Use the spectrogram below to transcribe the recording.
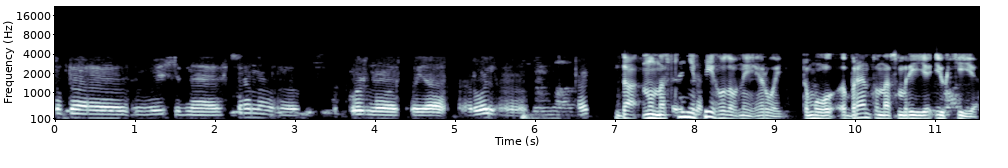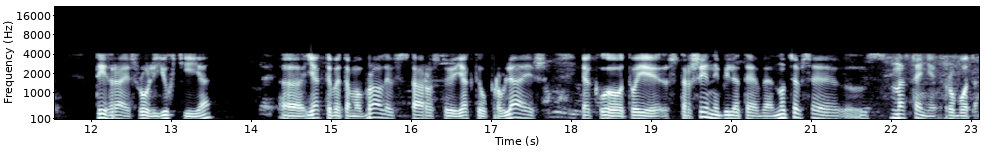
Тобто е, вихід на сцену, е, кожного своя роль, е, так? Да, ну на сцені ти головний герой, тому бренд у нас мрія Юхтія. Ти граєш роль Юхтія. Е, як тебе там обрали старостою, як ти управляєш, як твої старшини біля тебе. Ну це все е, на сцені робота.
